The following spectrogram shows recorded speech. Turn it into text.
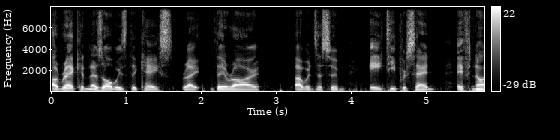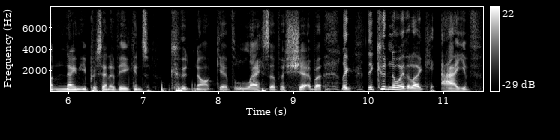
I reckon, as always the case, right? There are, I would assume, eighty percent. If not ninety percent of vegans could not give less of a shit about. Like they couldn't know they're like, ah, you've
